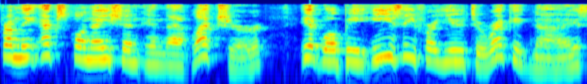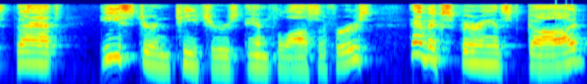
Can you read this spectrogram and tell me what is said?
From the explanation in that lecture, it will be easy for you to recognize that Eastern teachers and philosophers have experienced God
